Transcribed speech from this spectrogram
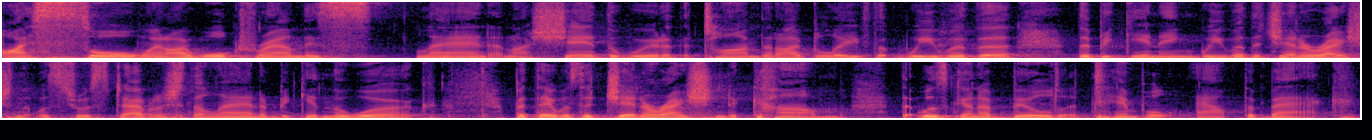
I saw when I walked around this land and I shared the word at the time that I believe that we were the, the beginning. We were the generation that was to establish the land and begin the work. But there was a generation to come that was going to build a temple out the back.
